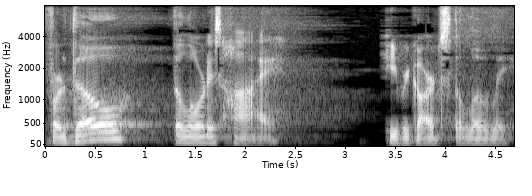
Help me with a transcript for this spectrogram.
For though the Lord is high, he regards the lowly.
